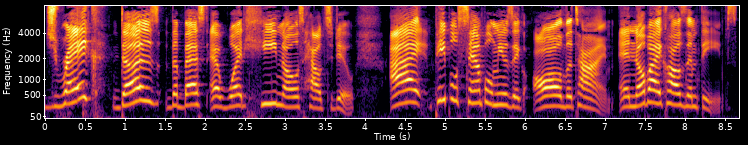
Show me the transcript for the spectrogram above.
Drake does the best at what he knows how to do. I people sample music all the time and nobody calls them thieves.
